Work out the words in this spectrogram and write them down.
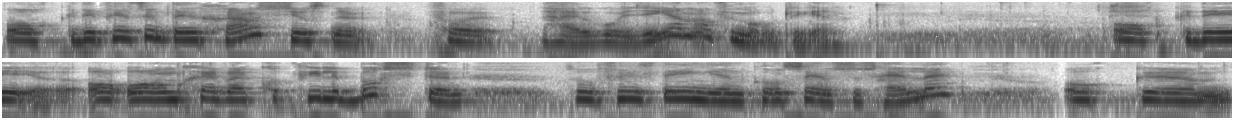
och det finns inte en chans just nu för det här att gå igenom förmodligen. Och, det, och, om själva filibustern så finns det ingen konsensus heller. Och ehm,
